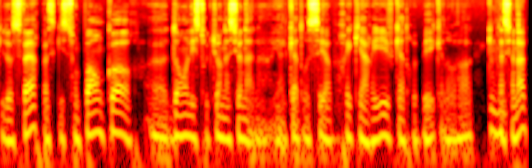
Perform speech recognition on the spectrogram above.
qui doit se faire parce qu'ils ne sont pas encore euh, dans les structures nationales. Il y a le cadre C après qui arrive, cadre B, cadre A, équipe mhm. nationale.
